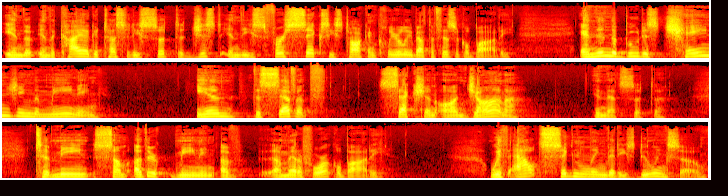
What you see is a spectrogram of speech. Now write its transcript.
in the, in the Kaya Gatasati Sutta, just in these first six, he's talking clearly about the physical body. And then the Buddha's changing the meaning in the seventh section on jhana in that sutta to mean some other meaning of a metaphorical body without signaling that he's doing so,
